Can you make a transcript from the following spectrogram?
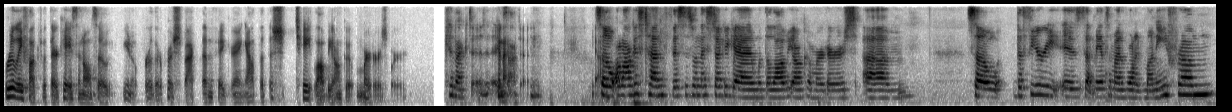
really fucked with their case and also, you know, further pushed back them figuring out that the Tate LaBianca murders were connected. connected. Exactly. Yeah. So on August 10th, this is when they stuck again with the LaBianca murders. Um, so the theory is that Manson might have wanted money from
